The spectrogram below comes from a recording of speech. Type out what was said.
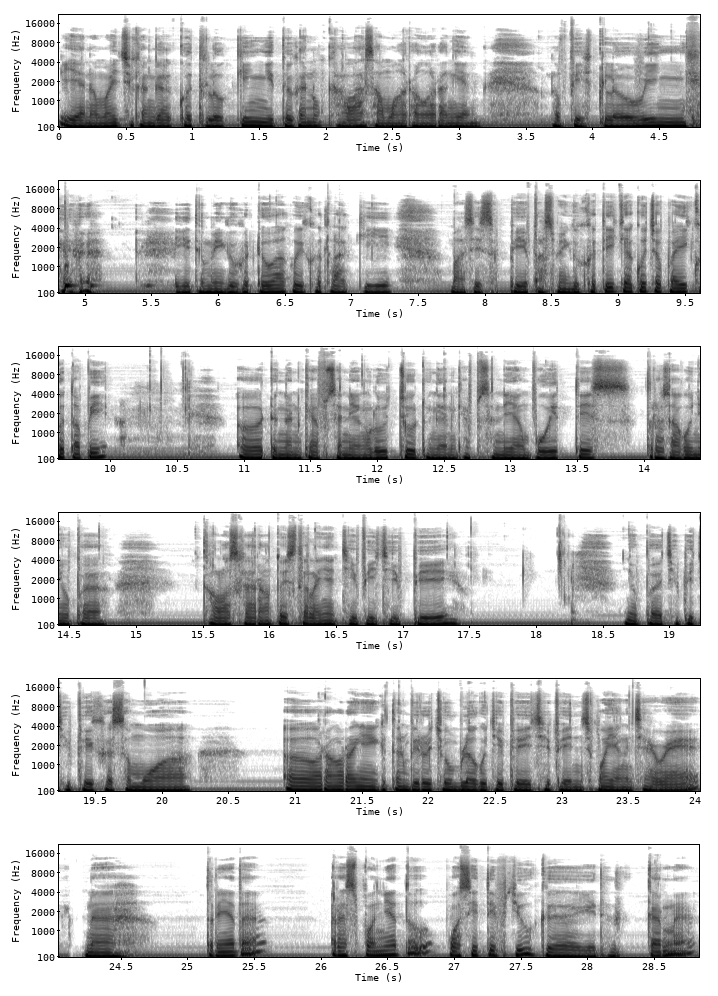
Ya namanya juga nggak good looking gitu kan kalah sama orang-orang yang lebih glowing. Gitu minggu kedua aku ikut lagi. Masih sepi. Pas minggu ketiga aku coba ikut tapi uh, dengan caption yang lucu dengan caption yang puitis. Terus aku nyoba kalau sekarang tuh istilahnya JB-JB nyoba JB-JB ke semua uh, orang-orang yang ikutan biru jomblo aku JB-JBin semua yang cewek. Nah ternyata responnya tuh positif juga gitu. Karena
